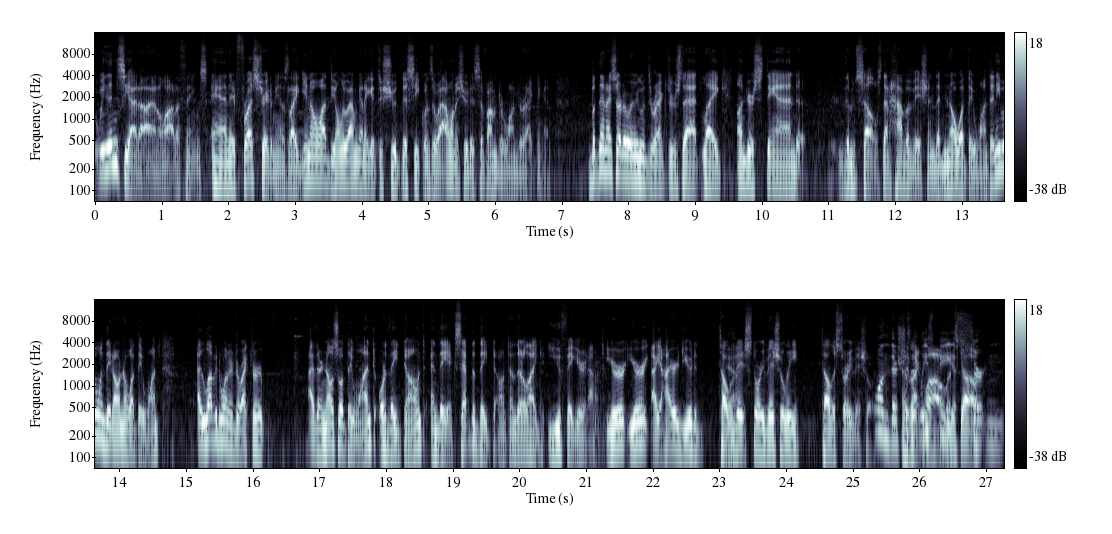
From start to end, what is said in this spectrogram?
We didn't see eye to eye on a lot of things, and it frustrated me. I was like, you know what? The only way I'm gonna get to shoot this sequence the way I want to shoot is if I'm the one directing it. But then I started working with directors that like understand themselves, that have a vision, that know what they want, and even when they don't know what they want, I love it when a director either knows what they want or they don't and they accept that they don't and they're like you figure it out you're you're i hired you to tell the Yeah. vi- story visually tell the story visually Well, and there I was should like, at least "Whoa, be a go." certain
